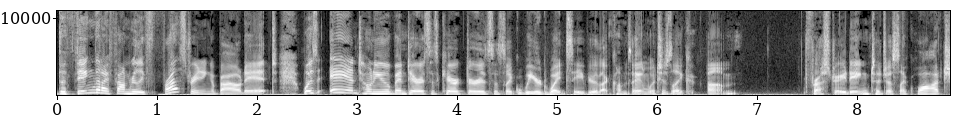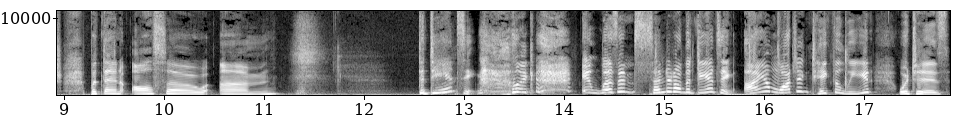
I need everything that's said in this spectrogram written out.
the thing that I found really frustrating about it was A, Antonio Banderas' character is this like weird white savior that comes in, which is like, um, frustrating to just like watch. But then also um the dancing. like it wasn't centered on the dancing. I am watching Take the Lead, which is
